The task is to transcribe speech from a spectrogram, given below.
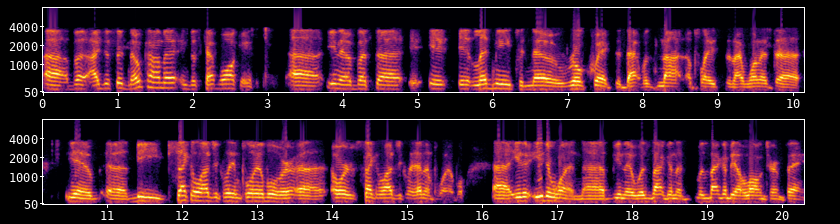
Uh, but I just said no comment and just kept walking. Uh, you know, but uh, it, it it led me to know real quick that that was not a place that I wanted to, you know, uh, be psychologically employable or uh, or psychologically unemployable. Uh, either either one, uh, you know, was not gonna was not gonna be a long term thing.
